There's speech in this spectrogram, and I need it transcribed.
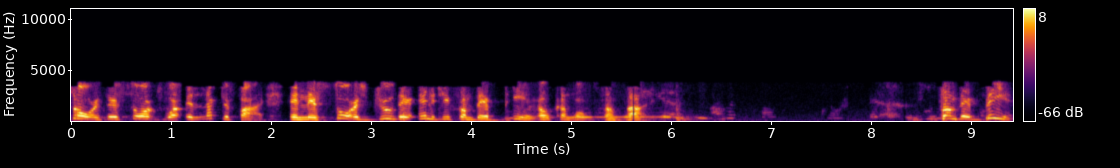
swords, their swords were electrified, and their swords drew their energy from their being. Oh, come on, somebody. From their being,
